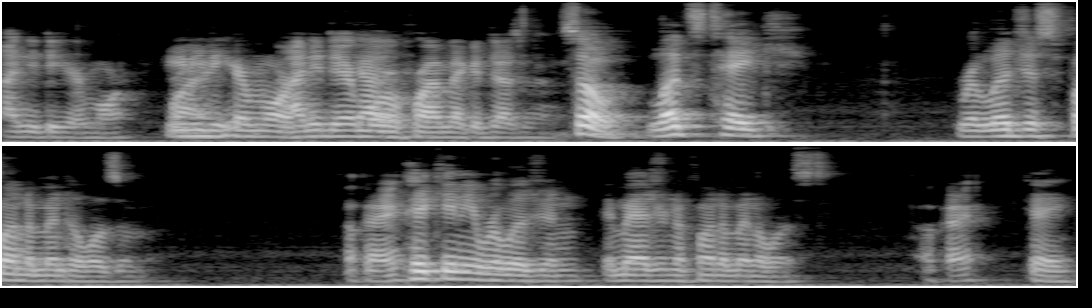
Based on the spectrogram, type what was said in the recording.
I need to hear more. You need to hear more. I need to hear Got more it. before I make a judgment. So let's take religious fundamentalism. Okay. Pick any religion. Imagine a fundamentalist. Okay. Okay.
